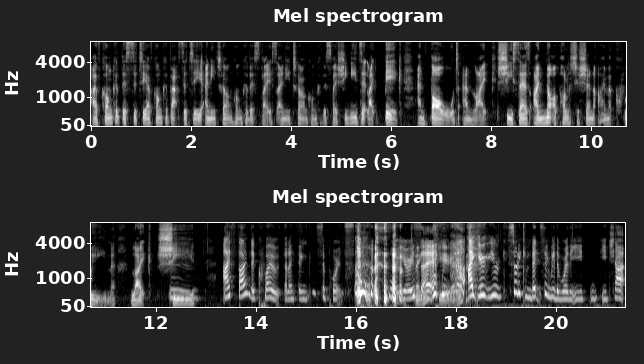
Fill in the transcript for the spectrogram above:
I've conquered this city, I've conquered that city, I need to go and conquer this place, I need to go and conquer this place. She needs it like big and bold, and like she says, I'm not a politician, I'm a queen. Like she. I found a quote that I think supports what you're saying. you. I, you're you're sort of convincing me the more that you you chat.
